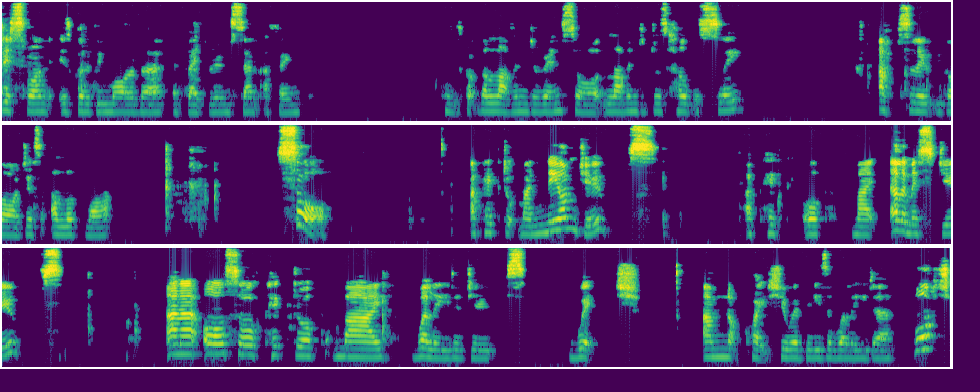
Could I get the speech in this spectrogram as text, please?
this one is going to be more of a, a bedroom scent, I think. It's got the lavender in, so lavender does help with sleep. Absolutely gorgeous. I love that. So, I picked up my Neom dupes. I picked up my Elemis dupes. And I also picked up my Weleda dupes which I'm not quite sure these are Weleda. But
